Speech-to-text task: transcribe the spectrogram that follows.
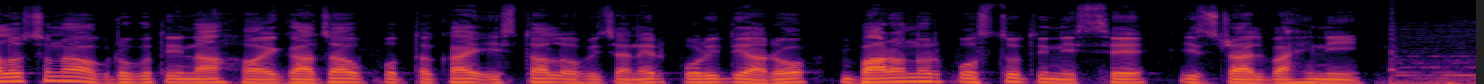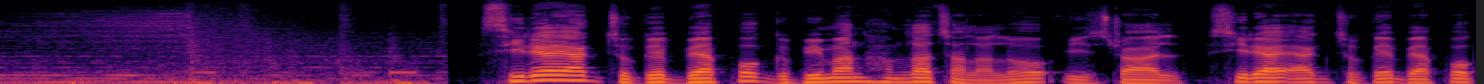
আলোচনা অগ্রগতি না হয় গাজা উপত্যকায় স্থল অভিযানের পরিধি আরও বাড়ানোর প্রস্তুতি নিচ্ছে ইসরায়েল বাহিনী। সিরিয়ায় একযোগে ব্যাপক বিমান হামলা চালালো ইসরায়েল। সিরিয়ায় একযোগে ব্যাপক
